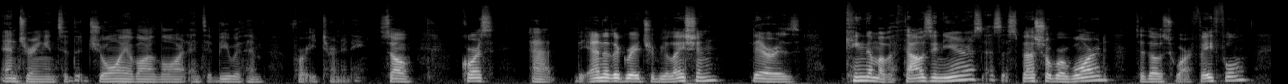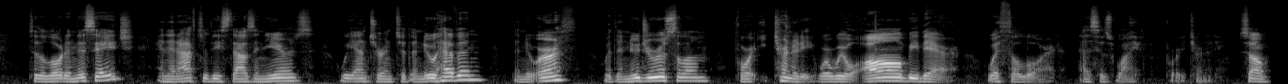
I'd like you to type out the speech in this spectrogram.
entering into the joy of our Lord and to be with Him for eternity. So, of course, at the end of the Great Tribulation, there is kingdom of a thousand years as a special reward to those who are faithful to the Lord in this age. And then after these thousand years, we enter into the new heaven, the new earth, with the new Jerusalem for eternity, where we will all be there with the Lord as his wife for eternity. So,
